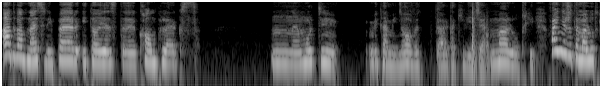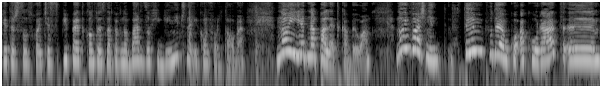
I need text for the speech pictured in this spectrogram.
Advanced Nice Repair i to jest y, kompleks mm, multivitaminowy, ale taki wiecie, malutki. Fajnie, że te malutkie też są, słuchajcie, z pipetką, to jest na pewno bardzo higieniczne i komfortowe. No i jedna paletka była. No i właśnie w tym pudełku akurat, yy,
